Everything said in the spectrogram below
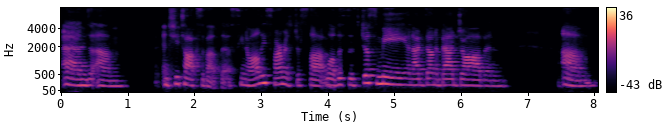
And um, and she talks about this. You know, all these farmers just thought, well, this is just me, and I've done a bad job, and um,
